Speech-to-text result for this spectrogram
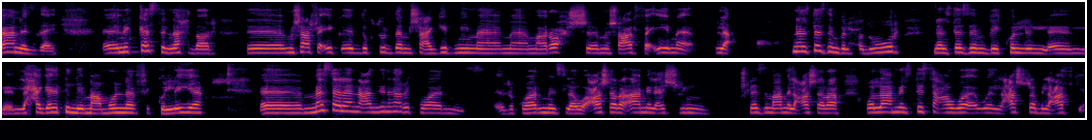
معنى إزاي؟ أه نكسل نحضر مش عارفة إيه الدكتور ده مش عاجبني ما ما ما أروحش مش عارفة إيه ما لأ نلتزم بالحضور نلتزم بكل الحاجات اللي معمولنا في الكلية. مثلا عندنا requirements ال requirements لو 10 أعمل 20 مش لازم أعمل 10 ولا أعمل 9 والعشرة بالعافية.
